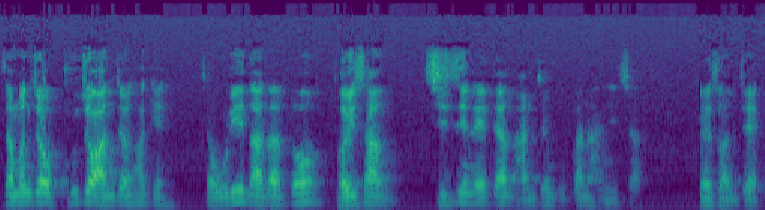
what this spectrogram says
자, 먼저 구조 안전 확인. 자, 우리나라도 더 이상 지진에 대한 안전 국가는 아니죠. 그래서 이제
